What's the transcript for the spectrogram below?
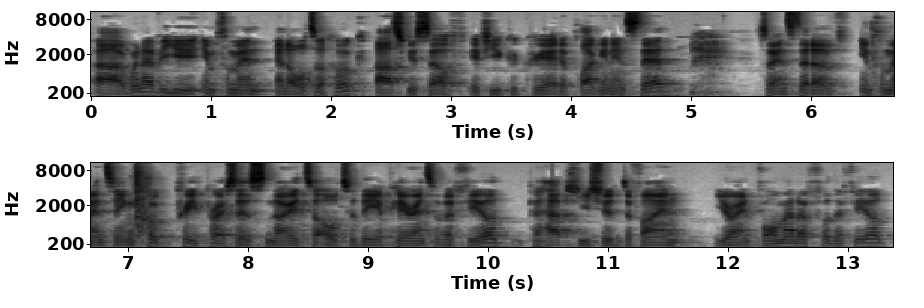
uh, whenever you implement an alter hook, ask yourself if you could create a plugin instead. So instead of implementing hook preprocess node to alter the appearance of a field, perhaps you should define your own formatter for the field.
